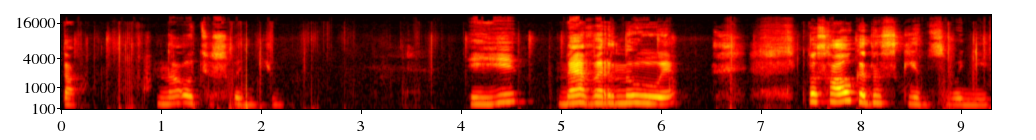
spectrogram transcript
Так, на оцю свинью. Її не вернули. Пасхалка на скін свині.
